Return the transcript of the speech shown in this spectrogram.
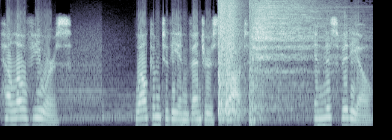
Hello viewers. Welcome to the Inventor's Thought. In this video,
